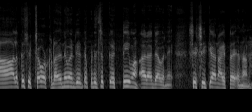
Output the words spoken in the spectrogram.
ആൾക്ക് ശിക്ഷ കൊടുക്കണം. അതിന് വേണ്ടിയിട്ട് പിടിച്ച് കെട്ടി മഹാരാജാവിനെ ശിക്ഷിക്കാനായിട്ട് എന്നാണ്.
